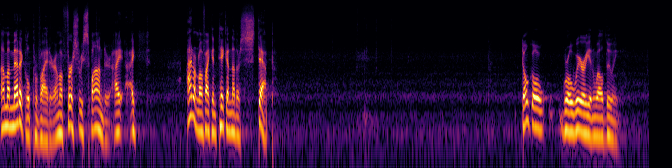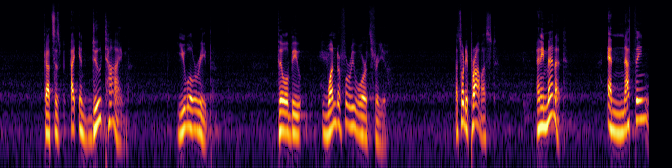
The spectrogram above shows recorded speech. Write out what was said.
I'm a medical provider. I'm a first responder. I, I, I don't know if I can take another step. Don't go grow weary in well doing. God says, in due time, you will reap. There will be wonderful rewards for you. That's what he promised. And he meant it. And nothing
